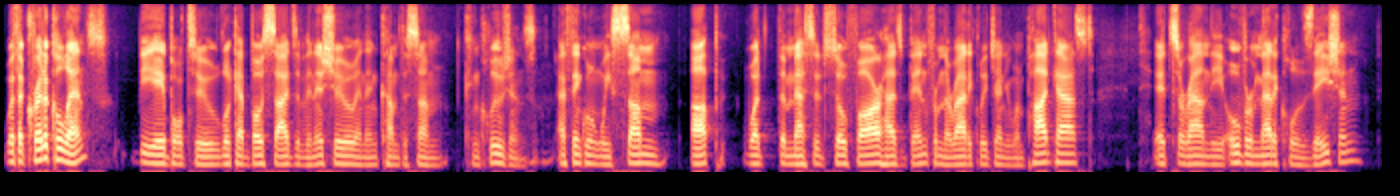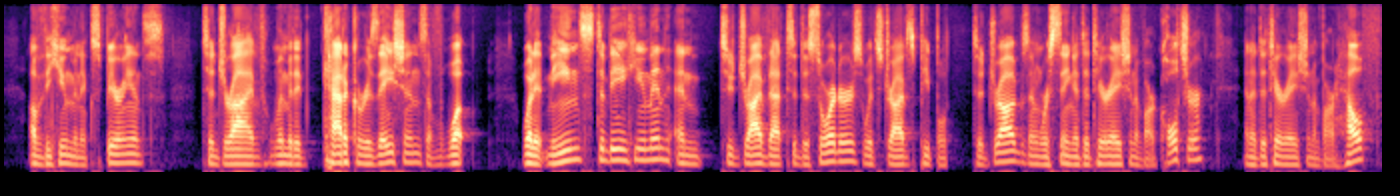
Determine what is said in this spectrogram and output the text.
with a critical lens, be able to look at both sides of an issue and then come to some conclusions. I think when we sum up what the message so far has been from the Radically Genuine podcast, it's around the over medicalization of the human experience to drive limited categorizations of what what it means to be human and to drive that to disorders, which drives people to drugs, and we're seeing a deterioration of our culture and a deterioration of our health.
